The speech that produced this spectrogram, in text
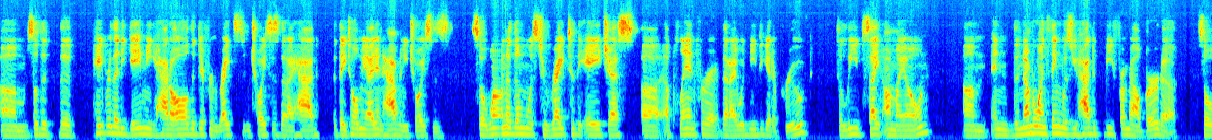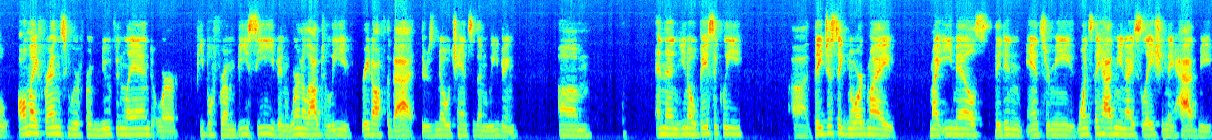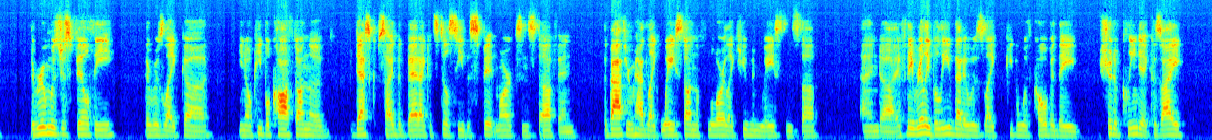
Um, so the the paper that he gave me had all the different rights and choices that I had that they told me I didn't have any choices. So one of them was to write to the AHS uh, a plan for that I would need to get approved to leave site on my own. Um, and the number one thing was you had to be from Alberta. So all my friends who were from Newfoundland or people from BC even weren't allowed to leave right off the bat. There's no chance of them leaving. Um, and then you know basically uh, they just ignored my my emails. They didn't answer me. Once they had me in isolation, they had me the room was just filthy. There was like, uh, you know, people coughed on the desk beside the bed. I could still see the spit marks and stuff. And the bathroom had like waste on the floor, like human waste and stuff. And uh, if they really believed that it was like people with COVID, they should have cleaned it because I,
